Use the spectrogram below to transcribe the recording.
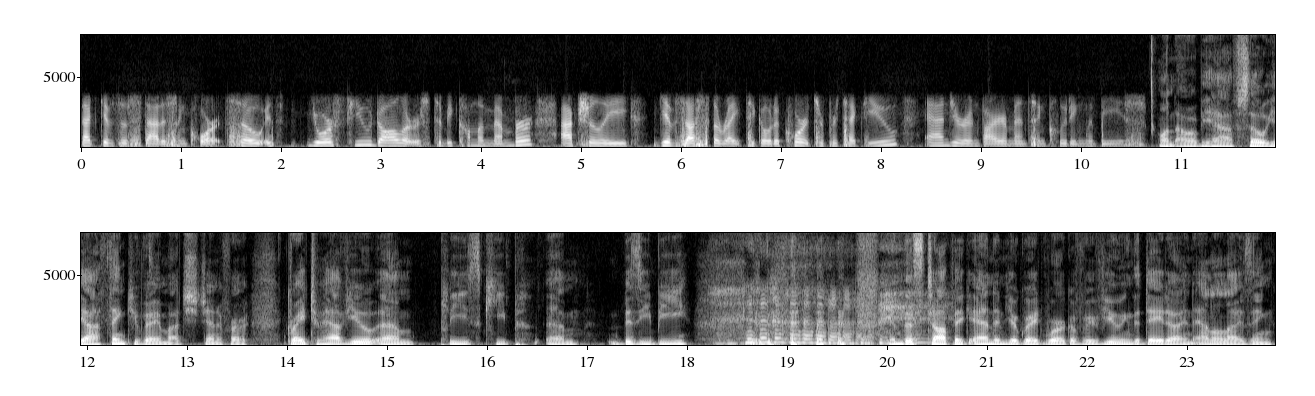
That gives us status in court. So it's your few dollars to become a member actually gives us the right to go to court to protect you and your environment, including the bees. On our behalf. So, yeah, thank you very much, Jennifer. Great to have you. Um, please keep um, busy bee in this topic and in your great work of reviewing the data and analyzing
